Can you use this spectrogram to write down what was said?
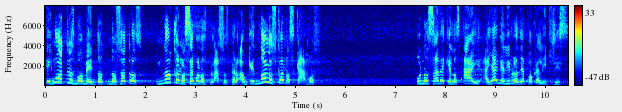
En otros momentos nosotros no conocemos los plazos, pero aunque no los conozcamos, uno sabe que los hay. Allá en el libro de Apocalipsis,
